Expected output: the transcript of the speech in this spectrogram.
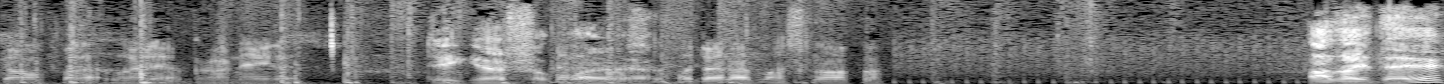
Going for that loadout, bro. I need it. There you go for I don't, have my, loadout. I don't have my sniper. Are they there?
